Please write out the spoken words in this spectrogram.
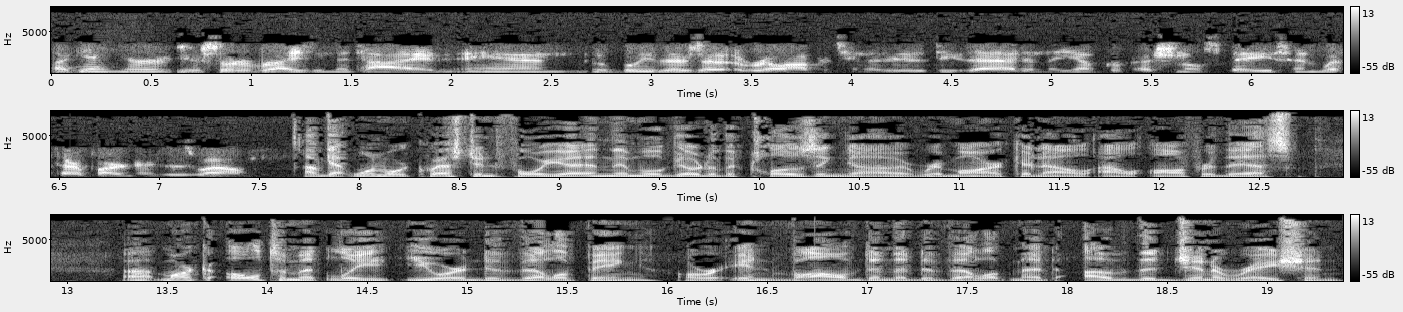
again, you're you're sort of rising the tide. And we believe there's a, a real opportunity to do that in the young professional space and with our partners as well. I've got one more question for you, and then we'll go to the closing uh, remark, and I'll I'll offer this. Uh, Mark, ultimately, you are developing or involved in the development of the generation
